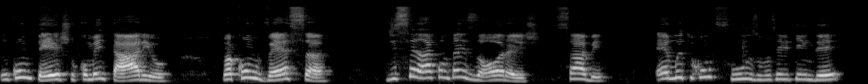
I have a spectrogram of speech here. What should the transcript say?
Um contexto, um comentário, uma conversa de sei lá quantas horas, sabe? É muito confuso você entender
